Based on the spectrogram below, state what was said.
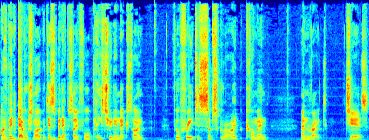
I've been Devil Sniper. This has been episode 4. Please tune in next time. Feel free to subscribe, comment, and rate. Cheers.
